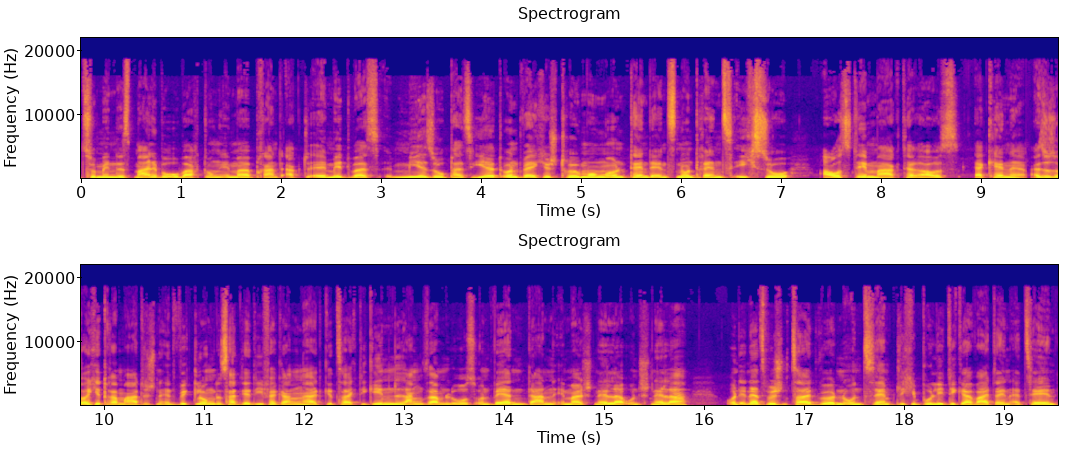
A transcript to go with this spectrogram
zumindest meine Beobachtungen immer brandaktuell mit, was mir so passiert und welche Strömungen und Tendenzen und Trends ich so aus dem Markt heraus erkenne. Also solche dramatischen Entwicklungen, das hat ja die Vergangenheit gezeigt, die gehen langsam los und werden dann immer schneller und schneller. Und in der Zwischenzeit würden uns sämtliche Politiker weiterhin erzählen,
